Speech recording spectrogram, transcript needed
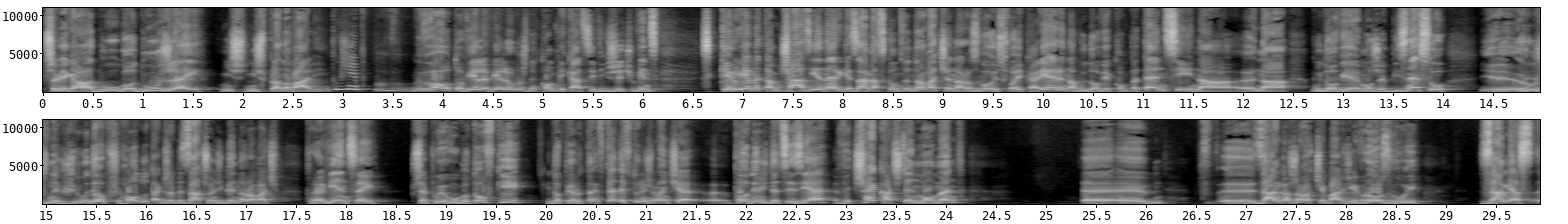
przebiegała długo, dłużej niż, niż planowali. I później wywołało to wiele, wiele różnych komplikacji w ich życiu. Więc skierujemy tam czas i energię, zamiast koncentrować się na rozwoju swojej kariery, na budowie kompetencji, na, na budowie może biznesu, y, różnych źródeł przychodu, tak żeby zacząć generować trochę więcej przepływu gotówki i dopiero te, wtedy w którymś momencie e, podjąć decyzję, wyczekać ten moment, e, e, zaangażować się bardziej w rozwój zamiast,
